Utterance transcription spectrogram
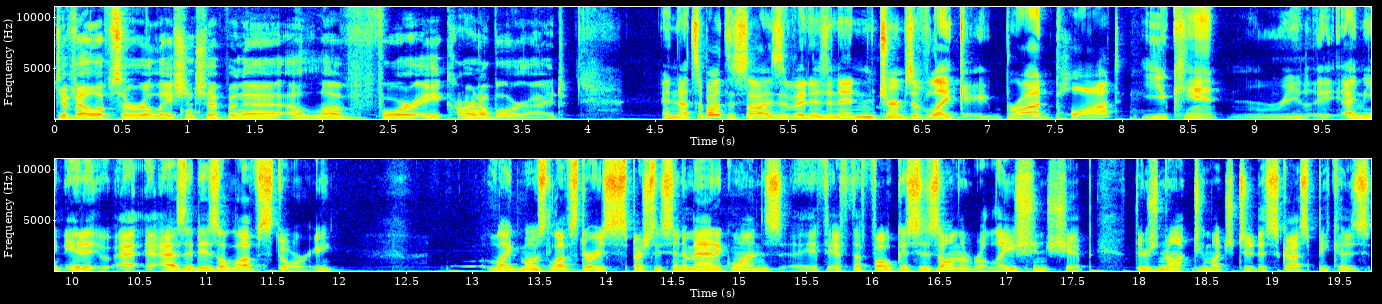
develops a relationship and a, a love for a carnival ride. And that's about the size of it, isn't it? In terms of like broad plot, you can't really. I mean, it as it is a love story. Like most love stories, especially cinematic ones, if if the focus is on the relationship, there's not too much to discuss because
